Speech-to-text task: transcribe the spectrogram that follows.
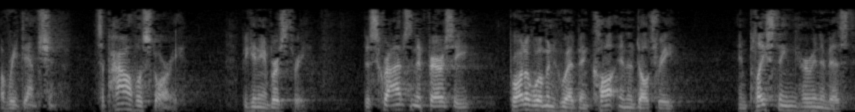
of redemption. It's a powerful story. Beginning in verse 3. The scribes and the Pharisee brought a woman who had been caught in adultery and placing her in the midst.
